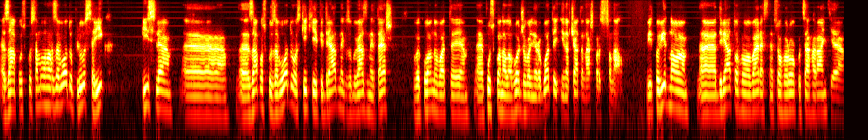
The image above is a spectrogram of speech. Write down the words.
запуску самого заводу, плюс рік після е, е, запуску заводу, оскільки підрядник зобов'язаний теж виконувати е, пусконалагоджувальні роботи і навчати наш персонал. Відповідно, е, 9 вересня цього року ця гарантія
